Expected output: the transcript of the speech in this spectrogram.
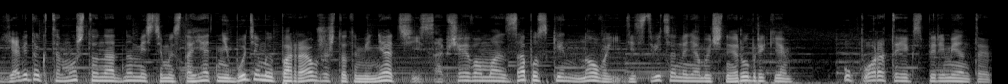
Я веду к тому, что на одном месте мы стоять не будем, и пора уже что-то менять, и сообщаю вам о запуске новой, действительно необычной рубрики рубрики Упоротые эксперименты.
